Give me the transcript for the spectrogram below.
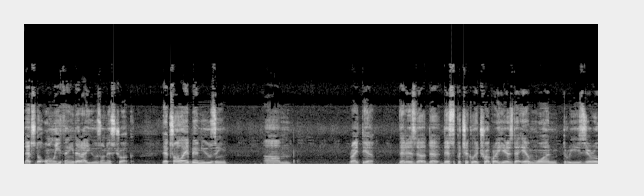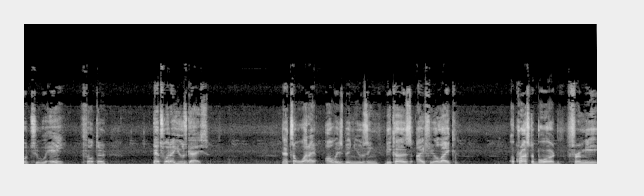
That's the only thing that I use on this truck. That's all I've been using. Um, right there. That is the, the this particular truck right here is the M1302A filter. That's what I use, guys. That's what I always been using because I feel like across the board, for me,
